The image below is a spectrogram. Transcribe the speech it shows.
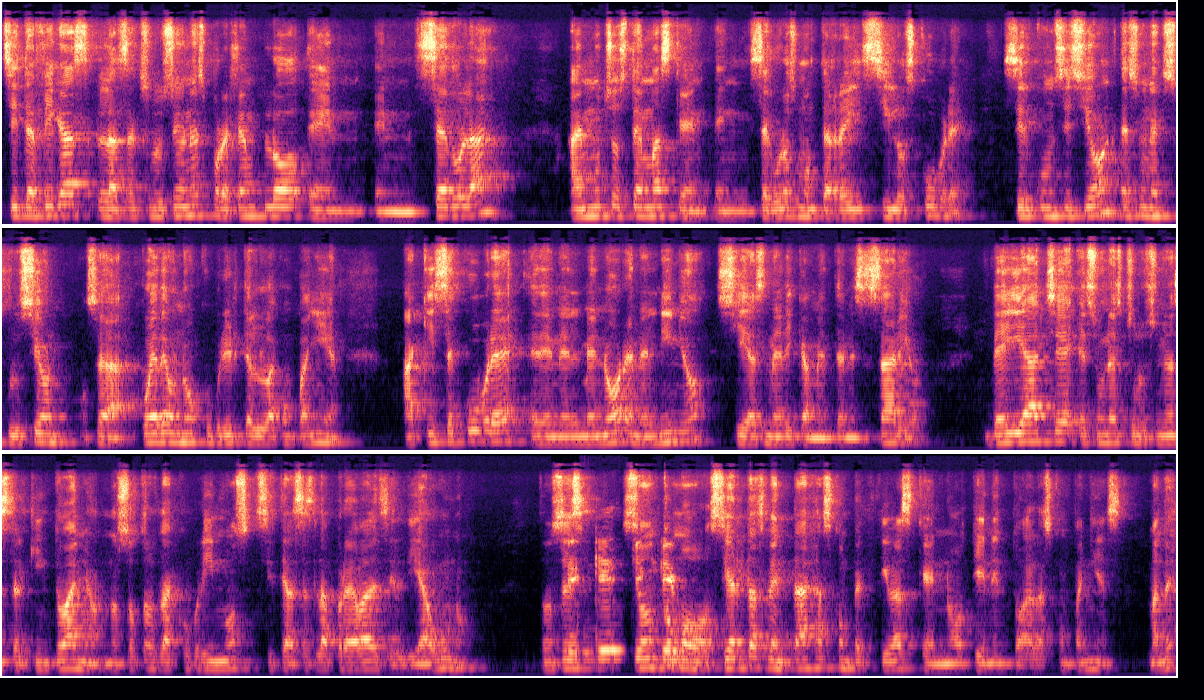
Si te fijas, las exclusiones, por ejemplo, en, cédula, hay muchos temas que en, en, Seguros Monterrey sí los cubre. Circuncisión es una exclusión, o sea, puede o no cubrírtelo la compañía. Aquí se cubre en el menor, en el niño, si es médicamente necesario. VIH es una exclusión hasta el quinto año. Nosotros la cubrimos si te haces la prueba desde el día uno. Entonces, son como ciertas ventajas competitivas que no tienen todas las compañías. ¿Mande?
